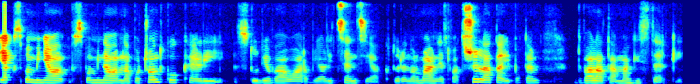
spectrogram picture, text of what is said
jak wspominałam, wspominałam na początku, Kelly studiowała, robiła licencja, która normalnie trwa 3 lata i potem 2 lata magisterki.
